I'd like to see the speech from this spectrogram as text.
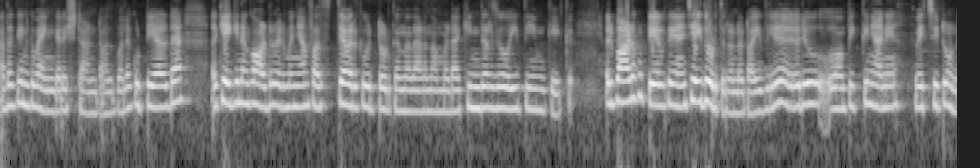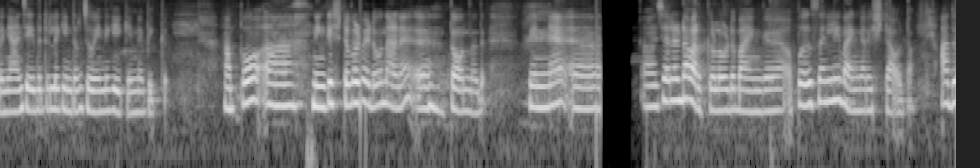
അതൊക്കെ എനിക്ക് ഭയങ്കര ഇഷ്ടമാണ് കേട്ടോ അതുപോലെ കുട്ടികളുടെ കേക്കിനൊക്കെ ഓർഡർ വരുമ്പോൾ ഞാൻ ഫസ്റ്റ് അവർക്ക് വിട്ടു കൊടുക്കുന്നതാണ് നമ്മുടെ കിൻഡർ ജോയി തീം കേക്ക് ഒരുപാട് കുട്ടികൾക്ക് ഞാൻ ചെയ്തു കൊടുത്തിട്ടുണ്ട് കേട്ടോ. ഇതിൽ ഒരു പിക്ക് ഞാൻ വെച്ചിട്ടുമുണ്ട് ഞാൻ ചെയ്തിട്ടുള്ള കിൻഡർ ജോയിന്റെ കേക്കിന്റെ പിക്ക് അപ്പോൾ നിങ്ങൾക്ക് ഇഷ്ടപ്പെടുമെന്നാണ് തോന്നുന്നത്. പിന്നെ ചിലരുടെ വർക്കുകളോട് ഭയങ്കര പേഴ്സണലി ഭയങ്കര ഇഷ്ടമാവും കേട്ടോ. അത്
